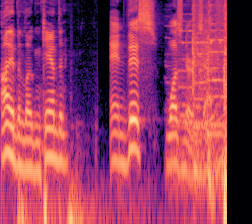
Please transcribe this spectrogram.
I have been Logan Camden. And this was Nerd Sesh.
